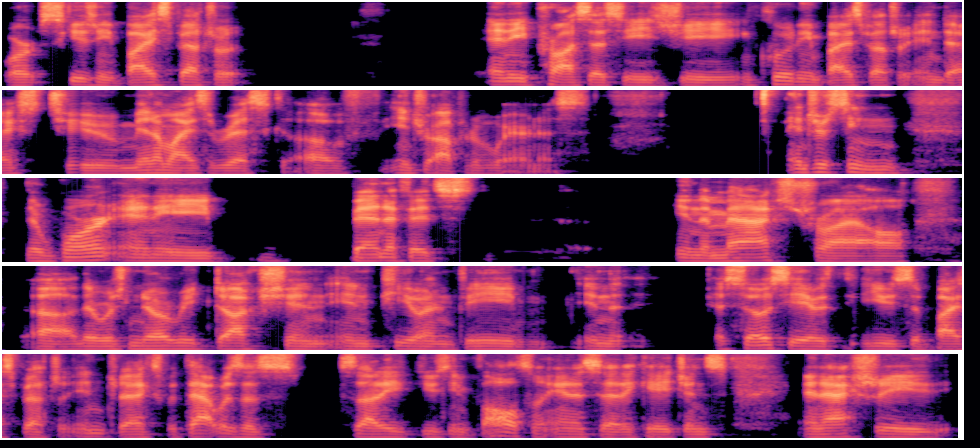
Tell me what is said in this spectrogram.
or excuse me, bispectral, any process EEG, including bispectral index, to minimize the risk of intraoperative awareness. Interesting, there weren't any benefits in the MACS trial. Uh, there was no reduction in PONV in the, associated with the use of bispectral index, but that was a study using volatile anesthetic agents. And actually,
